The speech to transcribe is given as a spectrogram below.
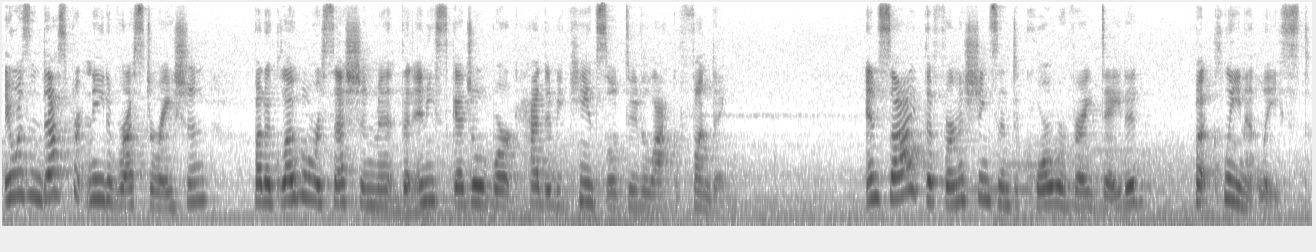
It was in desperate need of restoration, but a global recession meant that any scheduled work had to be canceled due to lack of funding. Inside, the furnishings and decor were very dated, but clean at least.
